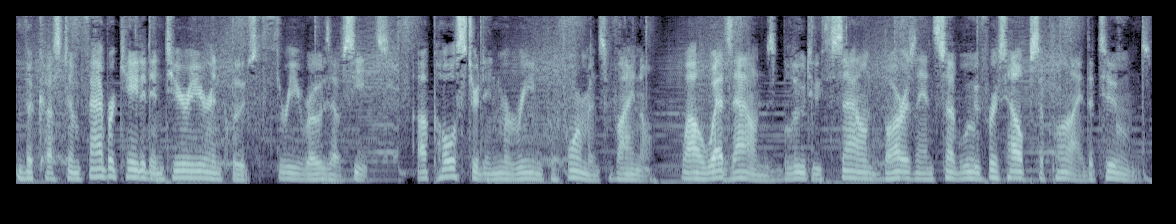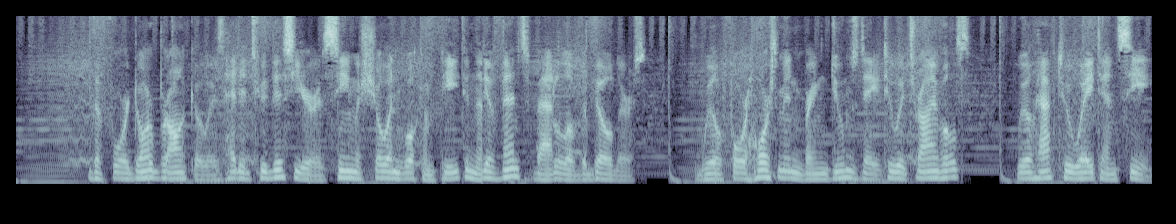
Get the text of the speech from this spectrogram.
The custom fabricated interior includes three rows of seats, upholstered in marine performance vinyl, while Wet Sounds Bluetooth sound bars and subwoofers help supply the tunes. The four-door Bronco is headed to this year's SEMA show and will compete in the event's Battle of the Builders. Will Four Horseman bring doomsday to its rivals? We'll have to wait and see.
